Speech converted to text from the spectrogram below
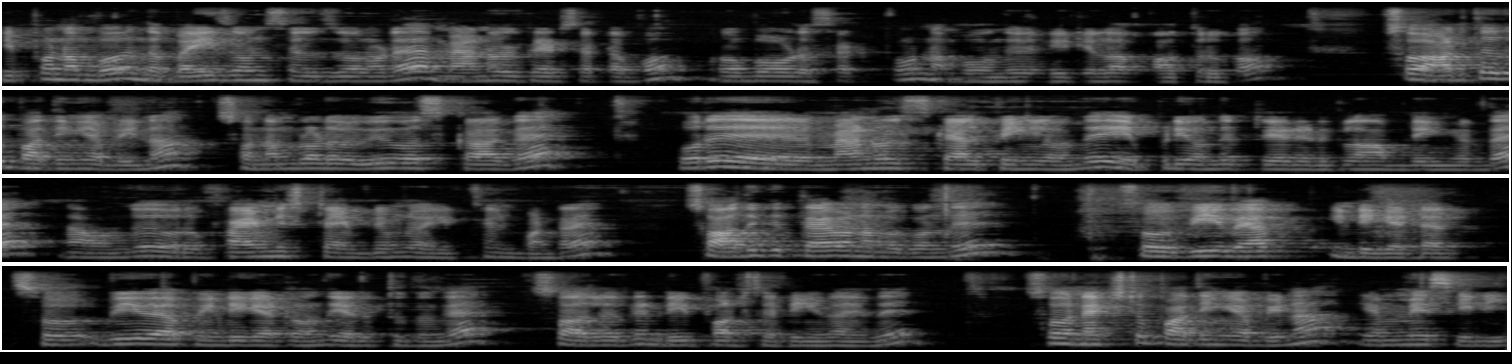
இப்போ நம்ம இந்த பை ஜோன் செல் ஜோனோட மேனுவல் ட்ரேட் செட்டப்பும் ரோபோவோட செட்டப்பும் நம்ம வந்து டீட்டெயிலாக பார்த்துருக்கோம். ஸோ அடுத்தது பார்த்தீங்க அப்படின்னா ஸோ நம்மளோட வியூவர்ஸ்க்காக ஒரு மேனுவல் ஸ்கேல்பிங்கில் வந்து எப்படி வந்து ட்ரேட் எடுக்கலாம் அப்படிங்கிறத நான் வந்து ஒரு ஃபைவ் மினிட்ஸ் டைம் டைம் எக்ஸ்பிளைன் பண்ணுறேன் ஸோ அதுக்கு தேவை நமக்கு வந்து ஸோ விவேப் இண்டிகேட்டர் ஸோ விவேப் இண்டிகேட்டர் வந்து எடுத்துக்கோங்க. ஸோ அதில் இருக்க டிஃபால்ட் செட்டிங் தான் இது. ஸோ நெக்ஸ்ட் பார்த்தீங்க அப்படின்னா MACD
